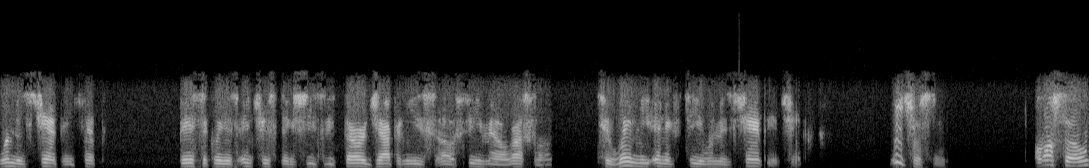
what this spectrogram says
Women's Championship. Basically, it's interesting. She's the third Japanese uh, female wrestler to win the NXT Women's Championship. Interesting. Also,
